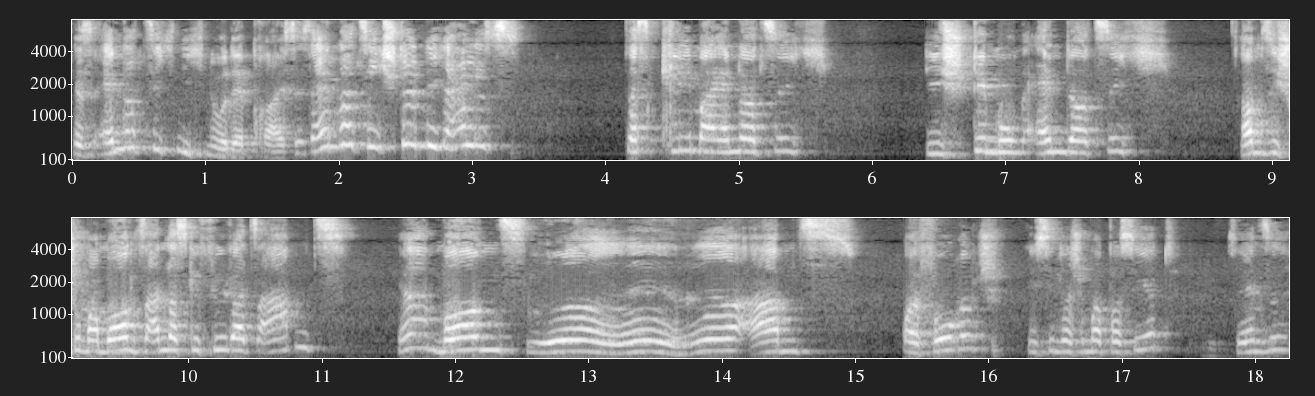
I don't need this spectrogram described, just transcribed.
Es ändert sich nicht nur der Preis, es ändert sich ständig alles. Das Klima ändert sich, die Stimmung ändert sich, haben Sie sich schon mal morgens anders gefühlt als abends? Ja, morgens, äh, äh, abends euphorisch. Ist Ihnen das schon mal passiert? Sehen Sie?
